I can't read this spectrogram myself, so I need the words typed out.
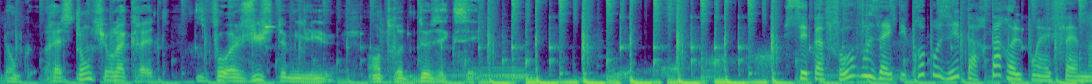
Donc restons sur la crête. Il faut un juste milieu entre deux excès. C'est pas faux, vous a été proposé par Parole.fm.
